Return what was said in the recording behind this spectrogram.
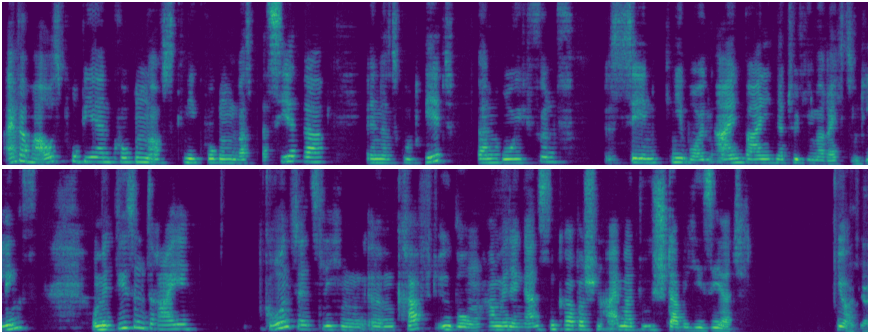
Einfach mal ausprobieren, gucken, aufs Knie gucken, was passiert da. Wenn das gut geht, dann ruhig fünf bis zehn Kniebeugen einbeinig, natürlich immer rechts und links. Und mit diesen drei grundsätzlichen ähm, Kraftübungen haben wir den ganzen Körper schon einmal durchstabilisiert. Ja. Das, ist ja,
